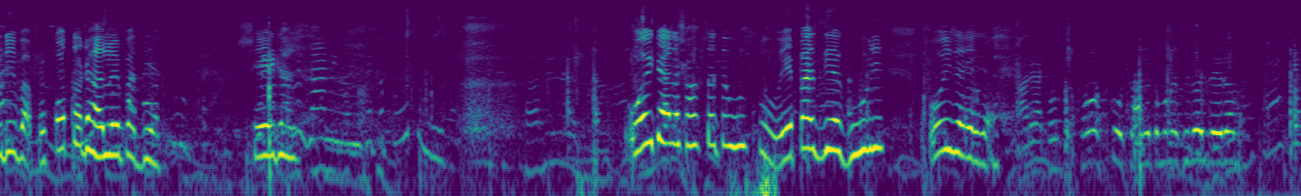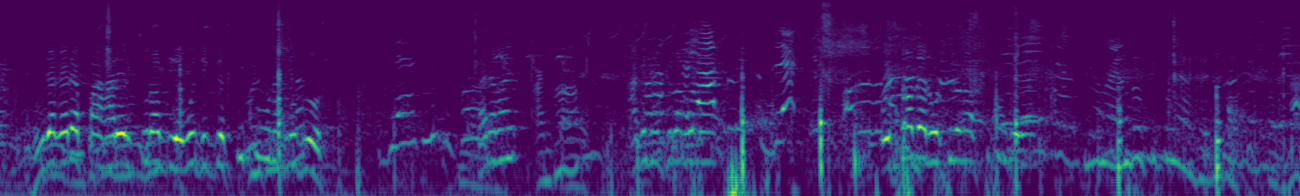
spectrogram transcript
উড়ি বাপরে, কত ঢাল এপার দিয়ে। সেই ঢাল। ওই ঢালে সবসাথে উঁচু এপার দিয়ে ঘুরি, ওই জায়গা এখন তো মনে ছিল যে পাহাড়ের চূড়া দিয়ে ওই দিক দিয়ে পিটু করে না এন্ডো পিটুনে আছে না এন্ডো ওই যে উঠলাম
